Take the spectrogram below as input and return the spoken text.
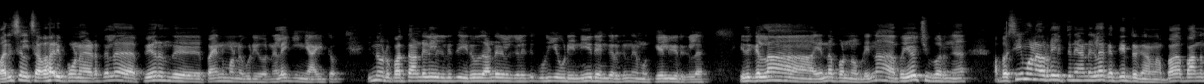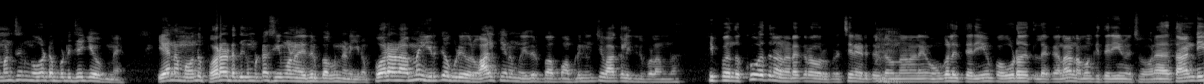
பரிசல் சவாரி போன இடத்துல பேருந்து பயணம் பண்ணக்கூடிய ஒரு நிலைக்கு இங்கே ஆயிட்டோம். இன்னொரு பத்து ஆண்டுகள் கழித்து இருபது ஆண்டுகள் கழித்து குடிக்கக்கூடிய நீர் எங்கே இருக்குன்னு நமக்கு கேள்வி இருக்குல்ல? இதுக்கெல்லாம் என்ன பண்ணணும் அப்படின்னா அப்போ யோசிச்சு பாருங்க. அப்போ சீமான் அவர்கள் இத்தனை ஆண்டுகளாக கத்திட்டு இருக்காங்கப்பா அப்போ அந்த மனுஷனுக்கு ஓட்ட போட்டு ஜெயிக்க வைப்போமே. ஏன் நம்ம வந்து போராட்டத்துக்கு மட்டும் சீமானை எதிர்பார்க்கணும்னு நினைக்கிறோம்? போராடாமல் இருக்கக்கூடிய ஒரு வாழ்க்கையை நம்ம எதிர்பார்ப்போம் அப்படின்னு நினச்சி வாக்களித்துட்டு போலாம்ல. இப்போ இந்த கூவத்தில் நடக்கிற ஒரு பிரச்சனை எடுத்துக்கிட்டோம்னாலே உங்களுக்கு தெரியும் இப்போ ஊடகத்தில் இருக்கனால நமக்கு தெரியும்னு வச்சுக்கோங்களேன். அதை தாண்டி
